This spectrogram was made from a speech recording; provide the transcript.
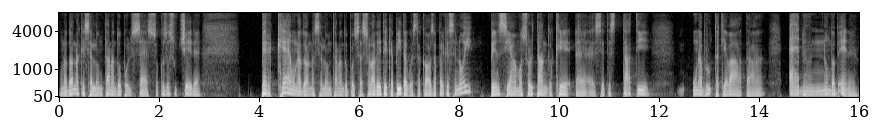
una donna che si allontana dopo il sesso, cosa succede? perché una donna si allontana dopo il sesso? L'avete capita questa cosa? Perché se noi pensiamo soltanto che eh, siete stati una brutta chiavata, eh, non va bene.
